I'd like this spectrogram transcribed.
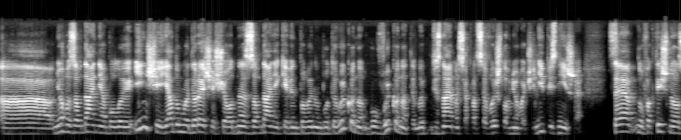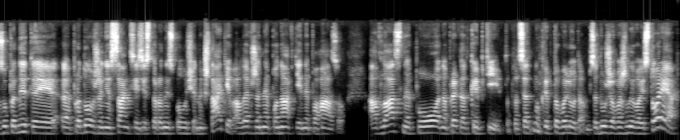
А, в нього завдання були інші. Я думаю, до речі, що одне з завдань, яке він повинен бути виконав, був виконати. Ми дізнаємося про це, вийшло в нього чи ні пізніше. Це ну фактично зупинити е, продовження санкцій зі сторони Сполучених Штатів, але вже не по нафті, і не по газу. А власне по, наприклад, крипті, тобто це ну криптовалютам. Це дуже важлива історія.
